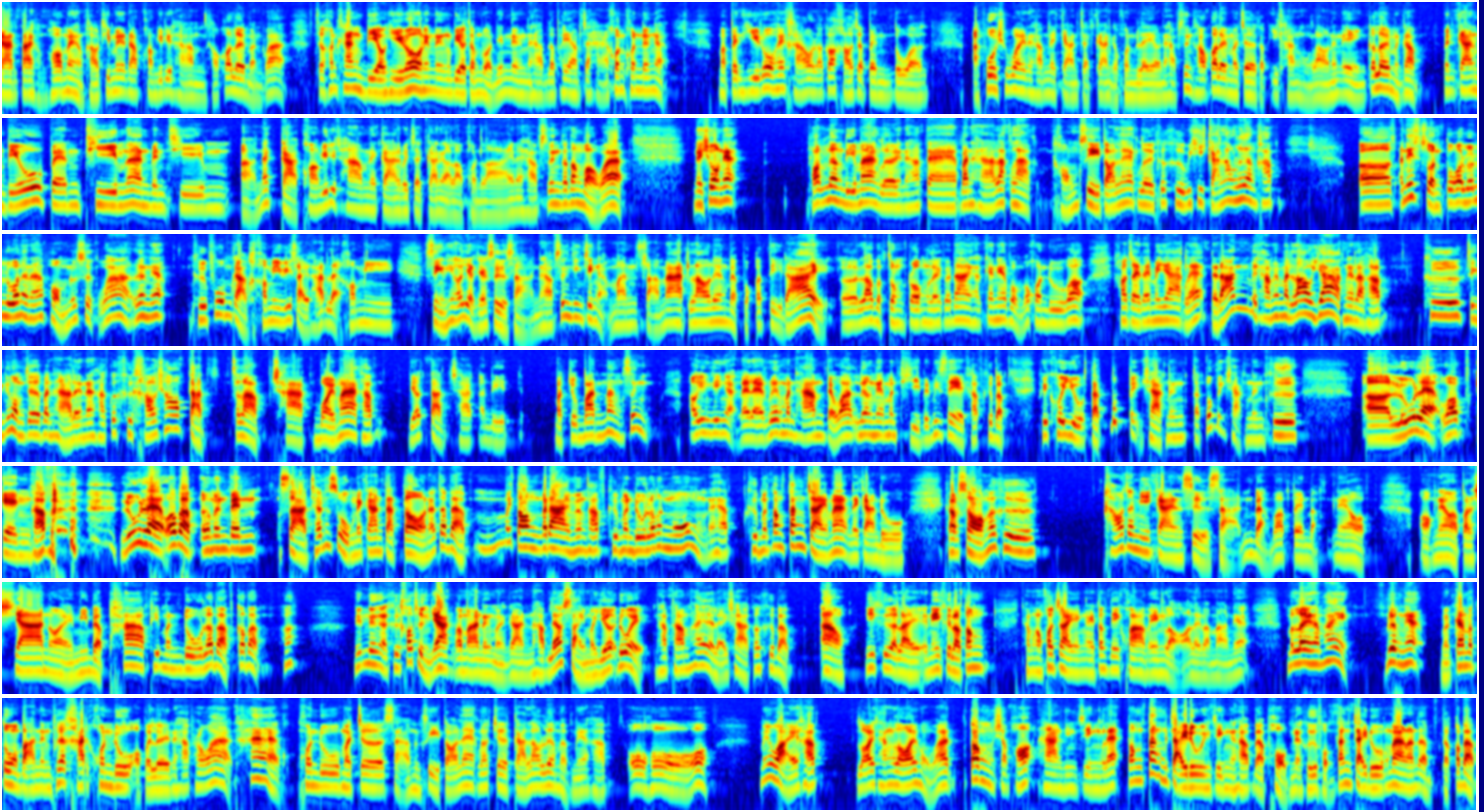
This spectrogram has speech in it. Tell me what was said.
การตายของพ่อแม่ของเขาที่ไม่ได้รับความยุติธรรมเขาก็เลยเหมือนว่าจะค่อนข้างเบียวฮีโร่นิดนึงเบียวตำรวจนิดนึงนะครับแล้วพยายามจะหาคนคนหนึงอะมาเป็นฮีโร่ให้เขาแล้วก็เขาจะเป็นตัว ผู้ช่วยนะครับในการจัดการกับคนเลวนะครับ ซึ่งเขาก็เลยมาเจอกับอีคังของเรานั่นเอง ก็เลยเหมือนกับ เป็นการบิวเป็นทีมนั่นเป็นทีมอ่าหน้ากากความยุติธรรมในการไปจัดการกับเหล่าคนร้ายนะครับ ซึ่งก็ต้องบอกว่าในช่วงเนี้ยพล็อตเรื่องดีมากเลยนะครับ แต่ปัญหาหลักๆของ 4 ตอนแรกเลยก็คือวิธีการเล่าเรื่องครับ เอ่ออันนี้ส่วนตัวล้วนๆเลยนะ ผมรู้สึกว่าเรื่องเนี้ยคือผู้กำกับเขามีวิสัยทัศน์แหละเขามีสิ่งที่เขาอยากจะสื่อสารนะครับ ซึ่งจริงๆอะมันสามารถเล่าเรื่องแบบปกติได้เออเล่าแบบตรงๆเลยก็ได้ครับแค่นี้ผมว่าคนดูก็เข้าใจได้ไม่ยากแล้ว แต่ด้านไปทำให้มันเล่ายากเนี่ยแหละครับ คือสิ่งที่ผมเจอปัญหาเลยนะครับ ก็คือเขาชอบตัดสลับฉากบ่อยมากครับ เดี๋ยวตัดฉากอดีต ปัจจุบันมั่ง ซึ่งเอาจริงๆอะหลายๆเรื่องมันทำแต่ว่าเรื่องเนี้ยมันถี่เป็นพิเศษครับคือแบบคุยๆอยู่ตัดปุ๊บไปอีกฉากหนึ่งตัดปุ๊บไปฉากหนึ่งคือ รู้แหละว่าเก่งครับ รู้แหละว่าแบบเออมันเป็นศาสตร์ชั้นสูงในการตัดต่อนะแต่แบบไม่ต้องก็ได้มั้งครับ คือมันดูแล้วมันงงนะครับ คือมันต้องตั้งใจมากในการดู กับสองก็คือเขาจะมีการสื่อสารแบบว่าเป็นแบบแนวแบบออกแนวแบบปรัชญาหน่อย มีแบบภาพที่มันดูแล้วแบบก็แบบฮะนิดนึงอะคือเข้าถึงยากประมาณหนึ่งเหมือนกันนะครับ แล้วใส่มาเยอะด้วยนะครับทำให้หลาย ๆ ฉากก็คือแบบอ้าวนี่คืออะไร อันนี้คือเราต้องทำความเข้าใจยังไงต้องตีความเองหรออะไรประมาณเนี้ยมันเลยทำให้ เรื่องเนี้ยเหมือนกันประตูมาบานหนึ่งเพื่อคัดคนดูออกไปเลยนะครับ เพราะว่าถ้าคนดูมาเจอ3าถึงสตอนแรกแล้วเจอการเล่าเรื่องแบบนี้ครับ โอ้โห ไม่ไหวครับร้อยทั้งร้อยผมว่าต้องเฉพาะทางจริง ๆ และต้องตั้งใจดูจริงๆนะครับแบบผมเนี่ยคือผมตั้งใจดูมากๆนะแต่แต่ก็แบบ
